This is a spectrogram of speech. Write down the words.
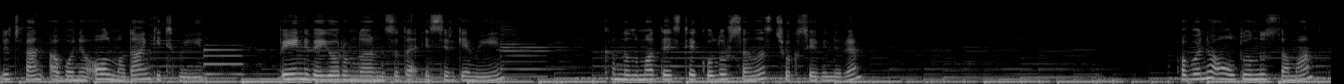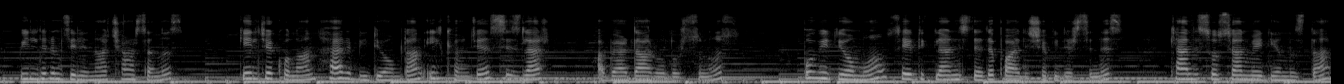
lütfen abone olmadan gitmeyin. Beğeni ve yorumlarınızı da esirgemeyin. Kanalıma destek olursanız çok sevinirim. Abone olduğunuz zaman bildirim zilini açarsanız gelecek olan her videomdan ilk önce sizler haberdar olursunuz. Bu videomu sevdiklerinizle de paylaşabilirsiniz. Kendi sosyal medyanızda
